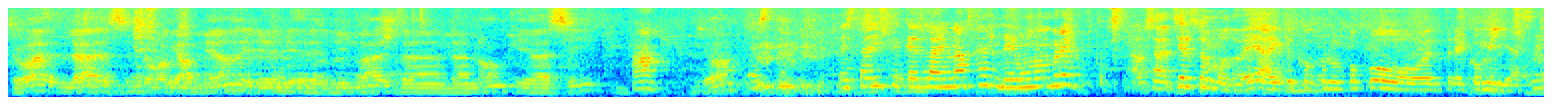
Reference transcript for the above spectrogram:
tu vois, là, si tu regardes bien, il y a l'image d'un homme qui est assis, Ah, tu vois esta. Esta dice que es la imagen de un hombre, o sea, en cierto modo, ¿eh? hay que coger un poco entre comillas. ¿eh?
